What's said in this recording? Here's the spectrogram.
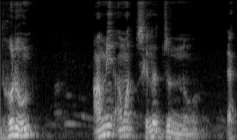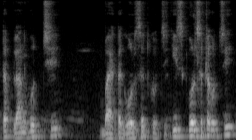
ধরুন, আমি আমার ছেলের জন্য একটা প্ল্যান করছি বা একটা গোল সেট করছি। কী গোল সেটটা করছি?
